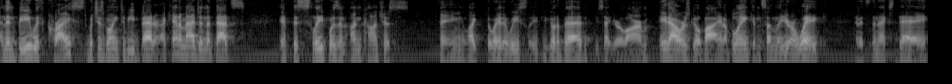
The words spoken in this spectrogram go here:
and then be with Christ, which is going to be better? I can't imagine that that's if this sleep was an unconscious thing, like the way that we sleep. You go to bed, you set your alarm, eight hours go by in a blink, and suddenly you're awake, and it's the next day.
